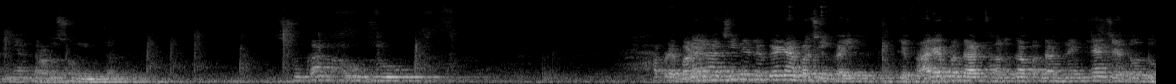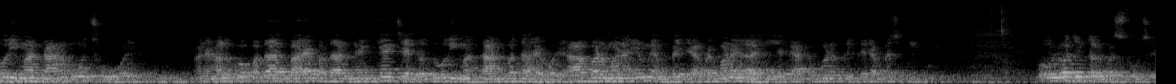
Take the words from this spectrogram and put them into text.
અહીંયા ત્રણસો ન્યૂટન. શું કામ આવું થયું? આપણે ભણેલા છીએ ને એટલે ગણ્યા પછી કહી કે ભારે પદાર્થ, હલકા પદાર્થને ખેંચે તો દોરીમાં તાણ ઓછું હોય. અને હલકો પદાર્થ, ભારે પદાર્થને ખેંચે તો દોરીમાં તાણ વધારે હોય. આ પણ મને એમને એમ કહી આપણે ભણેલા છીએ એટલે આટલું ગણતરી કર્યા પછી કીધું. બહુ લોજિકલ વસ્તુ છે,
